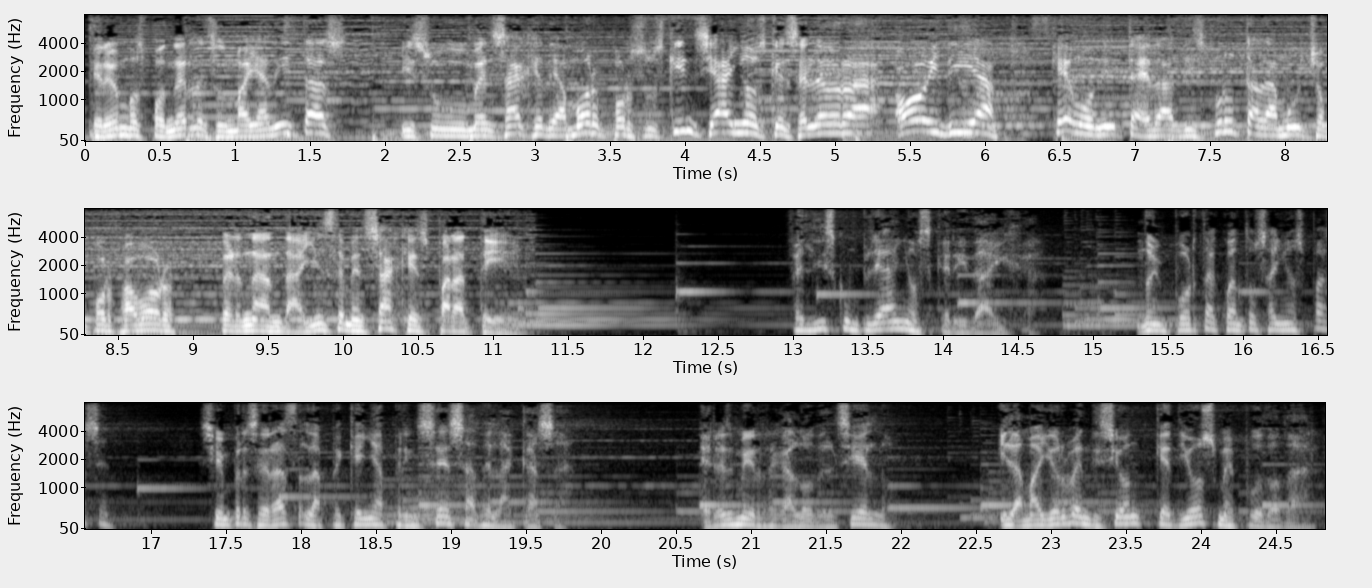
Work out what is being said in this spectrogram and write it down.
queremos ponerle sus mañanitas y su mensaje de amor por sus 15 años que celebra hoy día. Qué bonita edad, disfrútala mucho, por favor, Fernanda, y este mensaje es para ti. Feliz cumpleaños, querida hija. No importa cuántos años pasen, siempre serás la pequeña princesa de la casa. Eres mi regalo del cielo y la mayor bendición que Dios me pudo dar.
